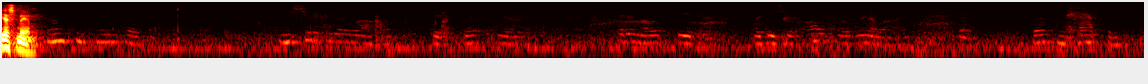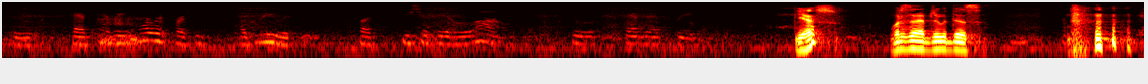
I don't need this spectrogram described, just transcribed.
Yes, ma'am. Don't you think that you should be allowed to express your innermost feelings, but you should also realize that it doesn't happen to have every other person agree with you, but you should be allowed to have that freedom. Yes? What does that have to do with this?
